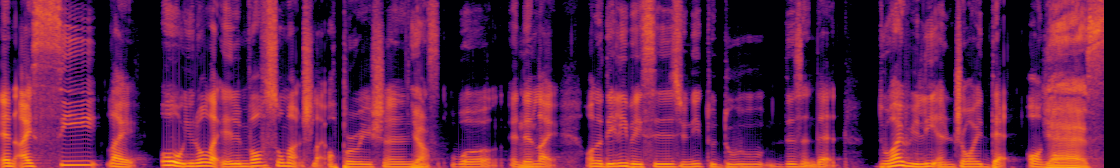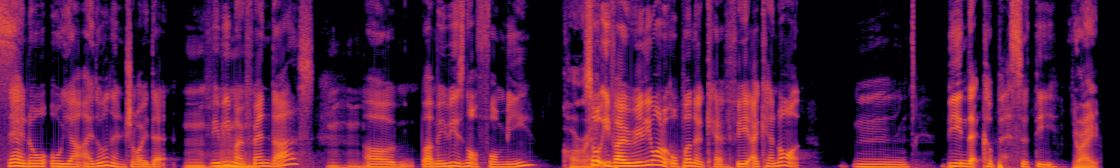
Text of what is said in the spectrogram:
and I see like oh you know like it involves so much like operations Yeah. work and then like on a daily basis you need to do this and that. Do I really enjoy that or not? Yes. Then I know, oh yeah, I don't enjoy that. Maybe my friend does, um, but maybe it's not for me. Correct. So if I really want to open a cafe, I cannot mm, be in that capacity. Right.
